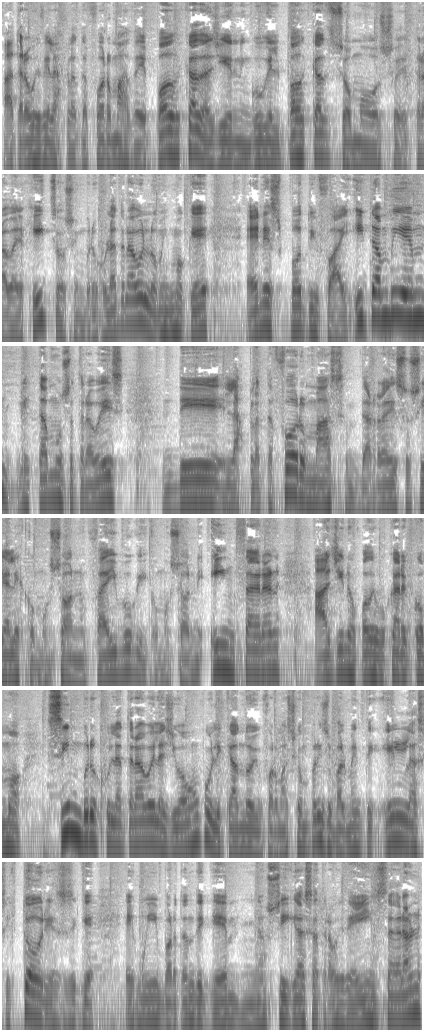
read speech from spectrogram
a través de las plataformas de podcast. Allí en Google Podcast somos eh, Travel Hits o Sin Brújula Travel, lo mismo que en Spotify. Y también estamos a través de las plataformas de redes sociales como son Facebook y como son Instagram. Allí nos podés buscar como Sin Brújula Travel. Allí vamos publicando información principalmente en las historias. Así que es muy importante que nos sigas a través de Instagram,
